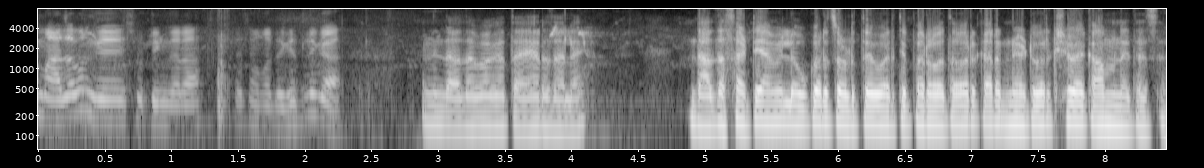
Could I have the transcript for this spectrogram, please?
माझं पण घे शूटिंग करा त्याच्यामध्ये घेतली का? आणि दादा बघा तयार झालाय. दादासाठी आम्ही लवकर चढतोय वरती पर्वतावर कारण नेटवर्क शिवाय काम नाही त्याचं.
